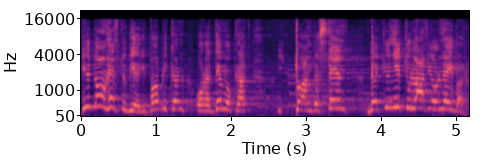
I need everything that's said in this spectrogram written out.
you don't have to be a Republican or a Democrat to understand that you need to love your neighbor.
